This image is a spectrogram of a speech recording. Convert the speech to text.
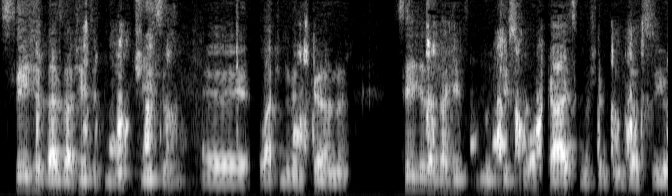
seja das agências de notícias é, latino-americanas, seja das agências de notícias locais que nós temos no Brasil,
